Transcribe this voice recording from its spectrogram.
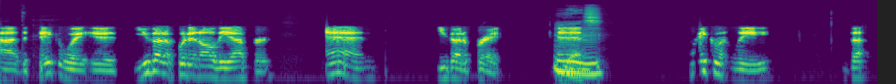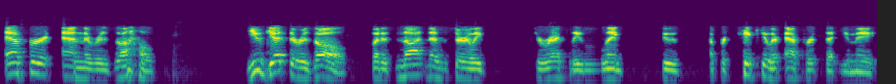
Uh, the takeaway is you got to put in all the effort, and you got to pray. And Mhm. frequently, the effort and the result, you get the result, but it's not necessarily directly linked to a particular effort that you made.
